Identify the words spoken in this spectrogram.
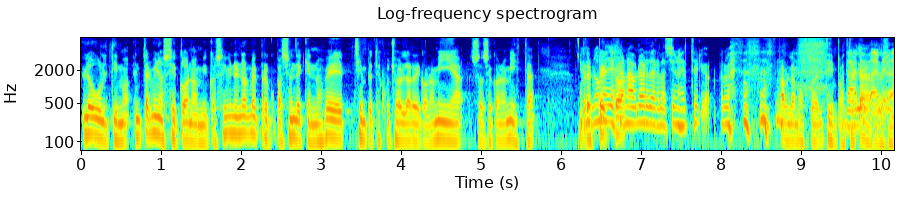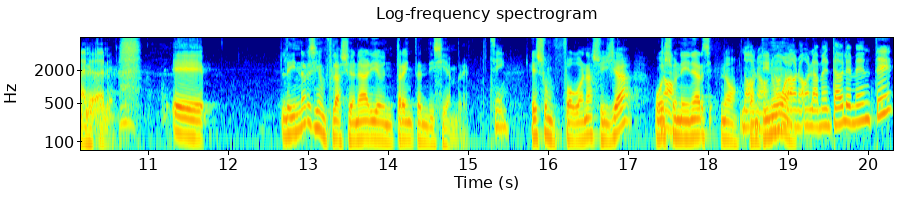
lo último, en términos económicos, hay una enorme preocupación de quien nos ve, siempre te escucho hablar de economía, sos economista. No me dejan hablar de relaciones exteriores. Pero... Hablamos todo el tiempo hasta dale, acá. Dale, dale, dale. Eh, la inercia inflacionaria en 30 en diciembre. Sí. ¿Es un fogonazo y ya? ¿O es una inercia? No, no continúa. No, no, no, lamentablemente.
